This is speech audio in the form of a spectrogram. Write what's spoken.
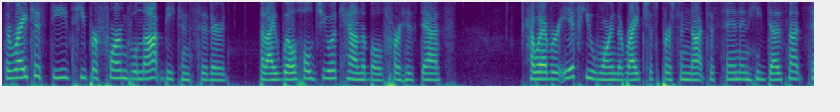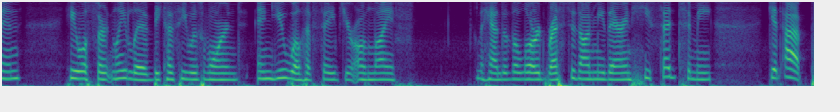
The righteous deeds he performed will not be considered, but I will hold you accountable for his death. However, if you warn the righteous person not to sin and he does not sin, he will certainly live because he was warned, and you will have saved your own life. The hand of the Lord rested on me there, and he said to me, Get up,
